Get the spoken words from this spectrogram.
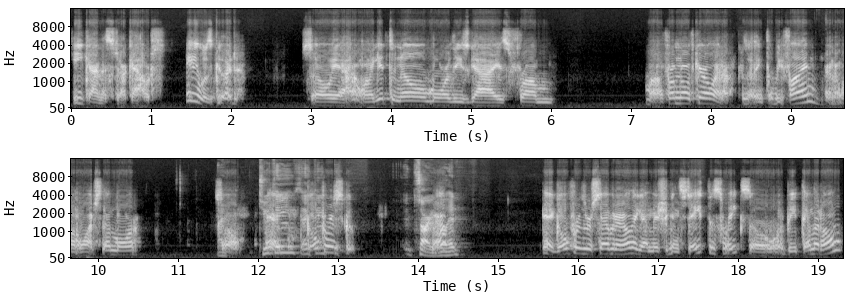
He kind of stuck out. He was good. So yeah, I want to get to know more of these guys from uh, from North Carolina because I think they'll be fine, and I want to watch them more. So two yeah, things, I think- Gophers, Sorry, go ahead. yeah, Gophers are seven and zero. They got Michigan State this week, so we'll beat them at home.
